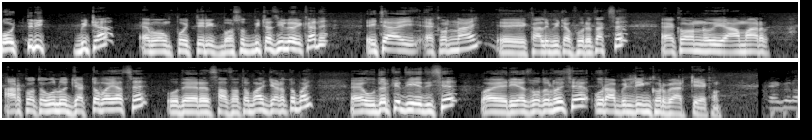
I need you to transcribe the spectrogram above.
পৈতৃক বিটা এবং পৈতৃক বসত বিটা ছিল এখানে। এটাই এখন নাই, এই কালী বিটা পড়ে থাকছে। এখন ওই আমার আর কতগুলো জ্যাঠতো ভাই আছে, ওদের চাচাতো ভাই জ্যাঠাতো ভাই ওদেরকে দিয়ে দিছে রিয়াজ বদল হয়েছে, ওরা বিল্ডিং করবে আর কি এখন। এগুলো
